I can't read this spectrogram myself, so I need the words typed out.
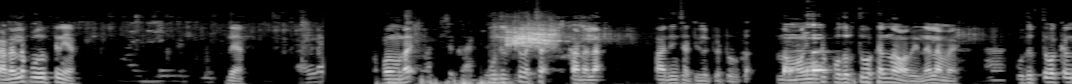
കടല പുതിർത്തിനെയാ? അതിനല്ലേ വിളിക്കുന്നത് അപ്പൊ നമ്മുടെ കുതിർത്ത് വെച്ച കടല ആദ്യം ചട്ടിയിലേക്ക് ഇട്ട് കൊടുക്കുക നമ്മളിങ്ങോട്ട് പുതിർത്ത് വെക്കൽ എന്നാ പറയില്ല അല്ലേ അമ്മേ. കുതിർത്ത് വെക്കൽ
